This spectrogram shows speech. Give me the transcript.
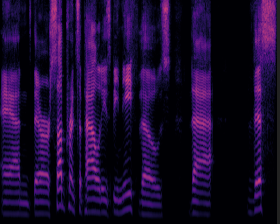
and there are sub principalities beneath those that this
